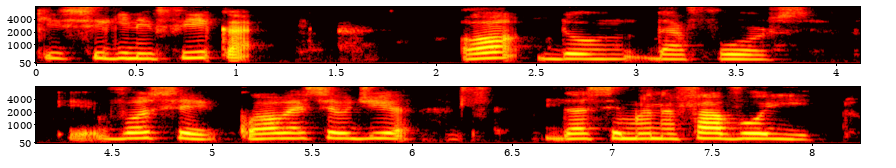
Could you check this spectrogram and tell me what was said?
que significa ó dono da força. E você, qual é seu dia da semana favorito?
